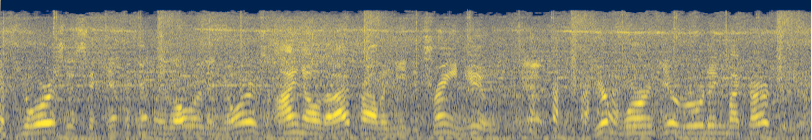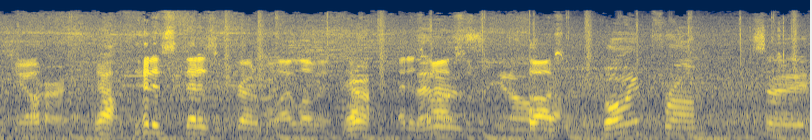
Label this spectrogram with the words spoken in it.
if yours is significantly lower than yours, I know that I probably need to train you. you're wor- you're ruining my cartridges. Yeah. All right. Yeah. That is that is incredible. I love it. Yeah, That is that awesome. is, you know, Awesome. going from say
